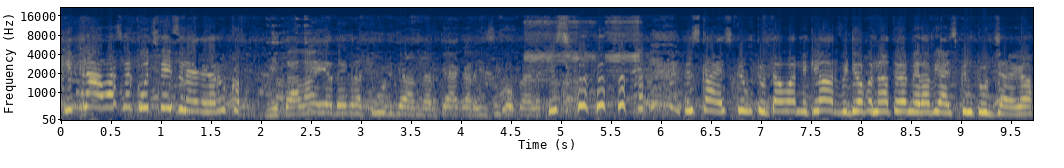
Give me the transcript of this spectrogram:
इतना आवाज़ में कुछ नहीं सुनाई देगा रुको। निकाला ये देख रहा टूट गया अंदर क्या करे? इसी को पहले इस- इसका आइसक्रीम टूटा हुआ निकला और वीडियो बनाते हुए मेरा भी आइसक्रीम टूट जाएगा।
